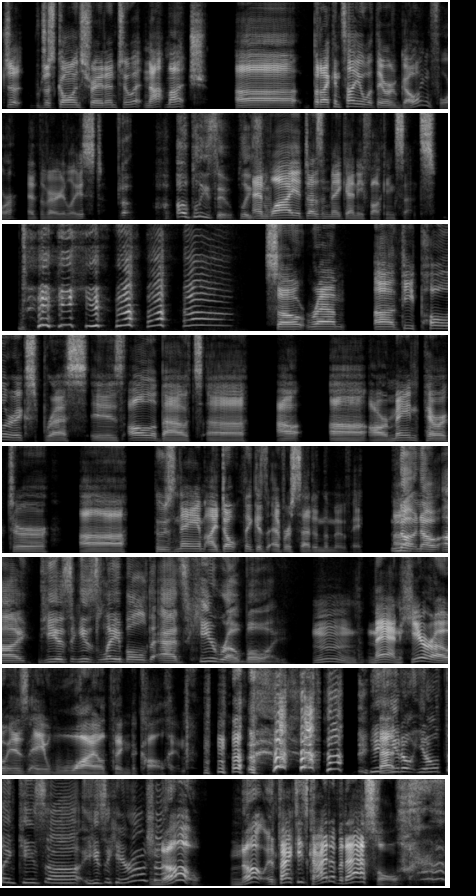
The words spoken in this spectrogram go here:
Just, just going straight into it. Not much. Uh, but I can tell you what they were going for at the very least, oh, please do, please. and do. why it doesn't make any fucking sense. So, Rem, uh, the Polar Express is all about uh, our, uh, our main character, uh, whose name I don't think is ever said in the movie. no, no. Uh, he is he's labeled as Hero Boy. Mm, man, hero is a wild thing to call him. You, That- you don't you don't think he's uh he's a hero? Sean? no, no. In fact, he's kind of an asshole.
